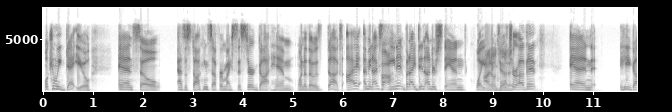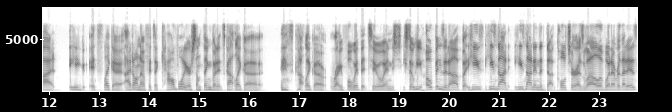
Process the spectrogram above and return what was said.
what can we get you? And so as a stocking stuffer, my sister got him one of those ducks. I I mean I've Ha. seen it, but I didn't understand quite I the get it. culture of it. And he got he it's like a I don't know if it's a cowboy or something, but it's got like a it's got like a rifle with it too and sh so he opens it up but he's he's not he's not in the duck culture as well of whatever that is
